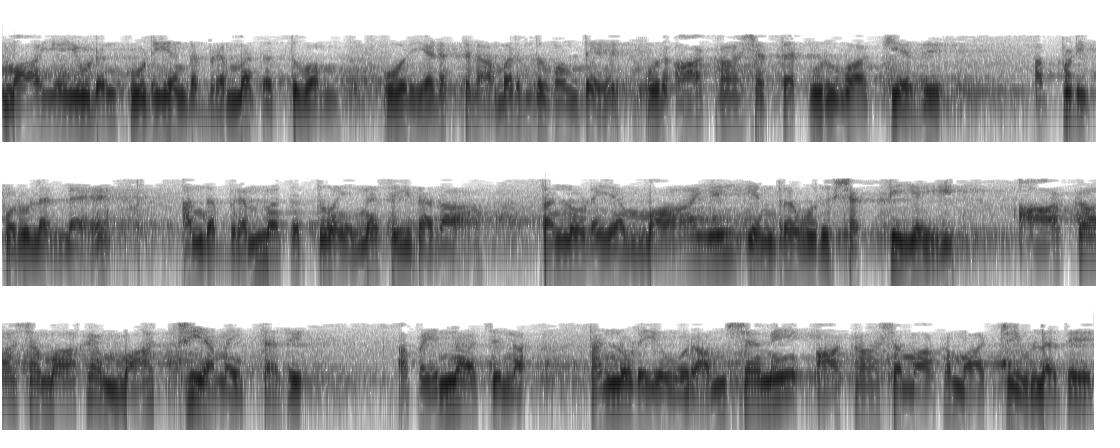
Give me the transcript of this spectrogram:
மாயையுடன் கூடிய அந்த பிரம்ம தத்துவம் ஒரு இடத்துல அமர்ந்து கொண்டு ஒரு ஆகாசத்தை உருவாக்கியது. அப்படி பொருள் அல்ல அந்த பிரம்ம தத்துவம் என்ன செய்ததா? தன்னுடைய மாயை என்ற ஒரு சக்தியை ஆகாசமாக மாற்றி அமைத்தது. அப்ப என்ன ஆச்சுன்னா தன்னுடைய ஒரு அம்சமே ஆகாசமாக மாற்றி உள்ளது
